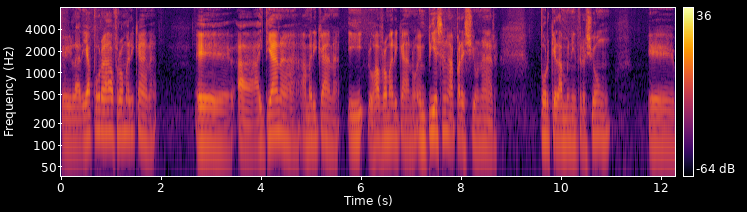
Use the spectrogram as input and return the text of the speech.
eh, la diáspora afroamericana, eh, haitiana americana y los afroamericanos empiezan a presionar porque la administración eh,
